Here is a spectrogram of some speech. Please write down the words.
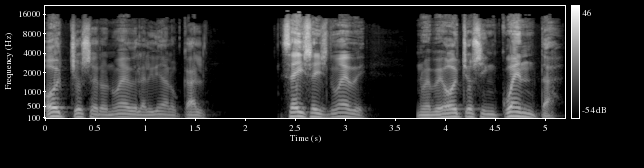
809, la línea local. 669-9850.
